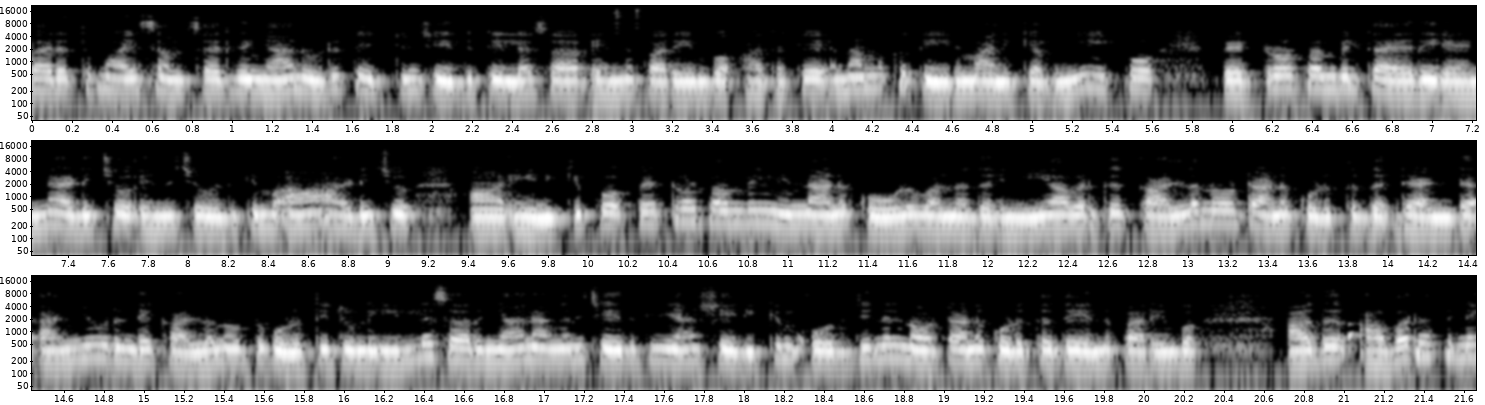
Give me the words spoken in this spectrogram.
ഭരത്തുമായി സംസാരിക്കും ഞാൻ ഒരു തെറ്റും ചെയ്തിട്ടില്ല സാർ എന്ന് പറയുമ്പോൾ അതൊക്കെ നമുക്ക് തീരുമാനിക്കാം. നീ ഇപ്പോൾ പെട്രോൾ പമ്പിൽ കയറി എണ്ണ അടിച്ചോ എന്ന് ചോദിക്കുമ്പോൾ ആ അടിച്ചു. ആ എനിക്കിപ്പോൾ പെട്രോൾ പമ്പിൽ നിന്നാണ് കോൾ വന്നത്. നീ അവർക്ക് കള്ളനോട്ടാണ് കൊടുത്തത്. രണ്ട് അഞ്ഞൂറിന്റെ കള്ളനോട്ട് കൊടുത്തിട്ടുണ്ട്. ഇല്ല സാർ ഞാൻ അങ്ങനെ ചെയ്തിട്ടില്ല. ഞാൻ ശരിക്കും ഒറിജിനൽ നോട്ടാണ് കൊടുത്തത് എന്ന് പറയുമ്പോൾ അത് അവർ പിന്നെ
